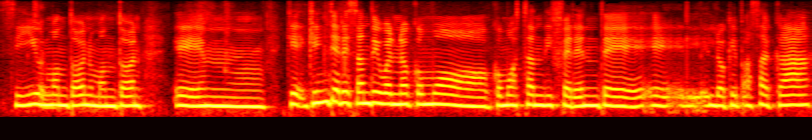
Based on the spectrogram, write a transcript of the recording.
Sí, un montón, un montón. Em, qué, interesante igual, ¿no? Cómo, cómo es tan diferente eh, lo que pasa acá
